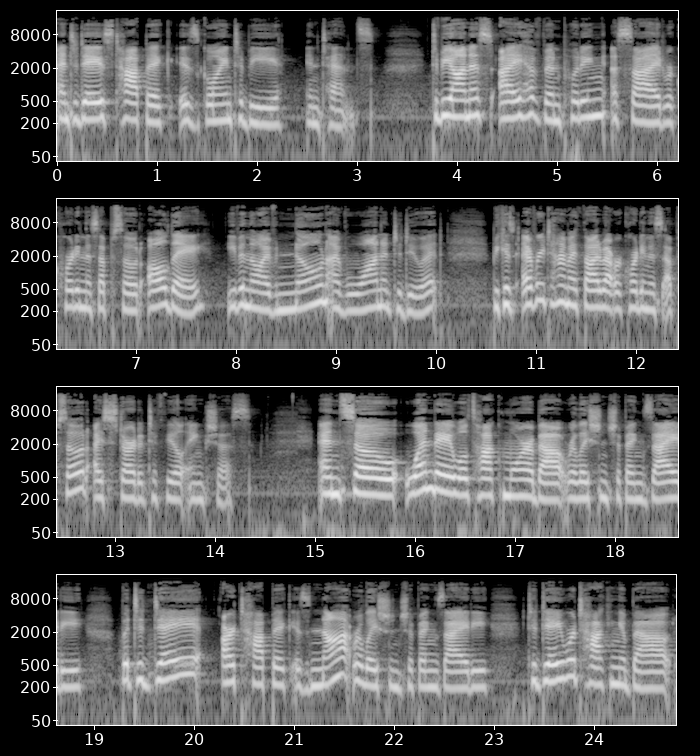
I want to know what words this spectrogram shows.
And today's topic is going to be intense. To be honest, I have been putting aside recording this episode all day, even though I've known I've wanted to do it, because every time I thought about recording this episode, I started to feel anxious. And so one day we'll talk more about relationship anxiety, but today our topic is not relationship anxiety. Today we're talking about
